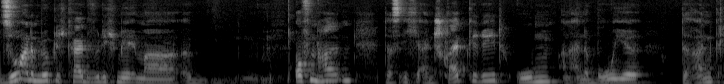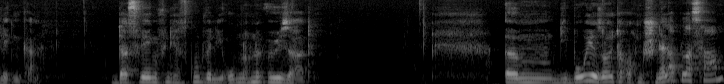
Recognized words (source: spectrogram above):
So eine Möglichkeit würde ich mir immer äh, offen halten, dass ich ein Schreibgerät oben an eine Boje dran klicken kann. Deswegen finde ich es gut, wenn die oben noch eine Öse hat. Ähm, die Boje sollte auch einen Schnellablass haben,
